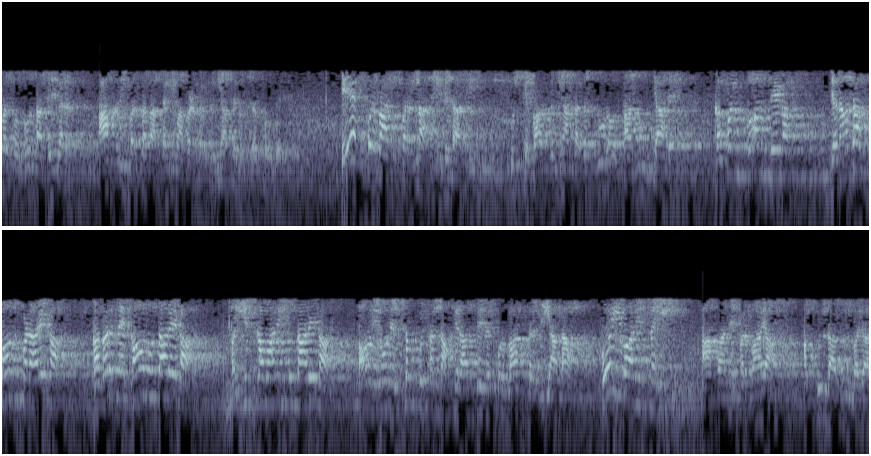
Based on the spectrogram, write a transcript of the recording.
پر کو گوتا دے کر آخری مرتبہ کلیمہ پڑھ کر دنیا سے رخصت ہو گئے۔ ایک قربانی پر اللہ نے جدا دی اس کے بعد دنیا کا دستور اور قانون کیا ہے؟ کفن کون دے گا؟ جنازہ کون پڑھائے گا؟ قبر میں کون اتارے گا؟ میت کا وارث اتارے گا۔ اور انہوں نے سب کچھ اللہ کے راستے میں قربان کر دیا تھا۔ کوئی وارث نہیں۔ آقا نے فرمایا، عبداللہ بن بجا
